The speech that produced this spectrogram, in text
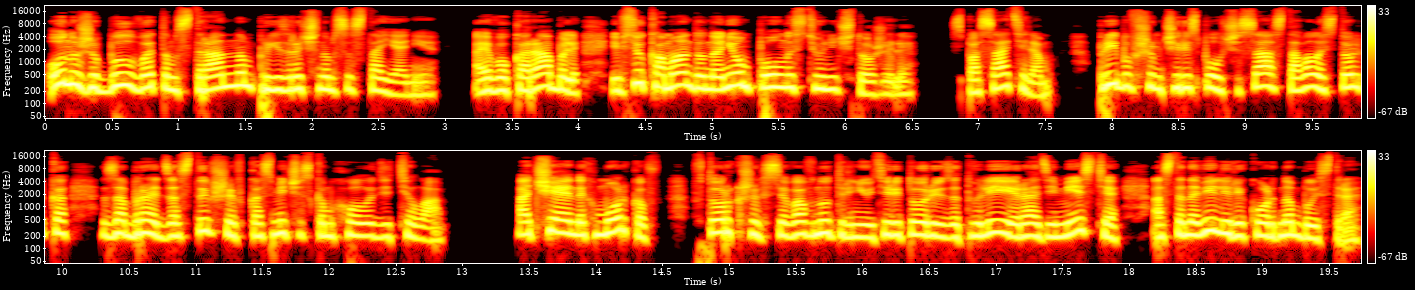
он уже был в этом странном призрачном состоянии а его корабль и всю команду на нем полностью уничтожили. Спасателям, прибывшим через полчаса, оставалось только забрать застывшие в космическом холоде тела. Отчаянных морков, вторгшихся во внутреннюю территорию Затулии ради мести, остановили рекордно быстро.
